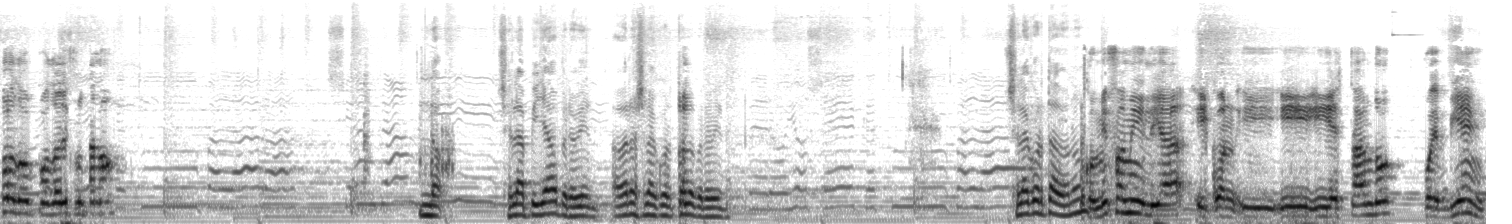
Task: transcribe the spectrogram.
todo, puedo disfrutarlo. No. Se la ha pillado, pero bien. Ahora se la ha cortado, pero bien. Se la ha cortado, ¿no? con mi familia y con y, y- y estando pues bien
